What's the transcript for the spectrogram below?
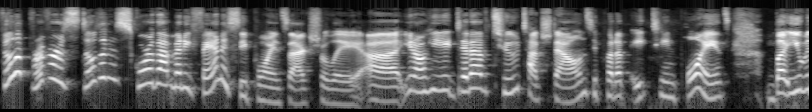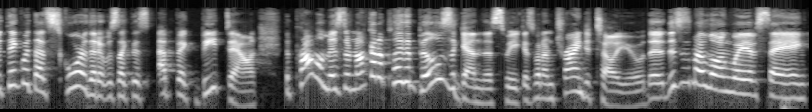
Philip Rivers still didn't score that many fantasy points, actually. Uh, you know, he did have two touchdowns. He put up 18 points, but you would think with that score that it was like this epic beatdown. The problem is they're not going to play the Bills again this week, is what I'm trying to tell you. The, this is my long way of saying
